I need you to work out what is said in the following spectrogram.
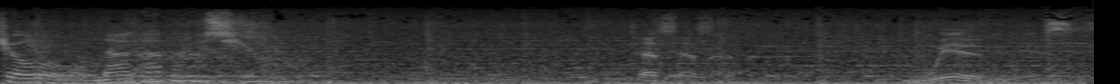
今日も長風呂しよう。Test. Wins.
